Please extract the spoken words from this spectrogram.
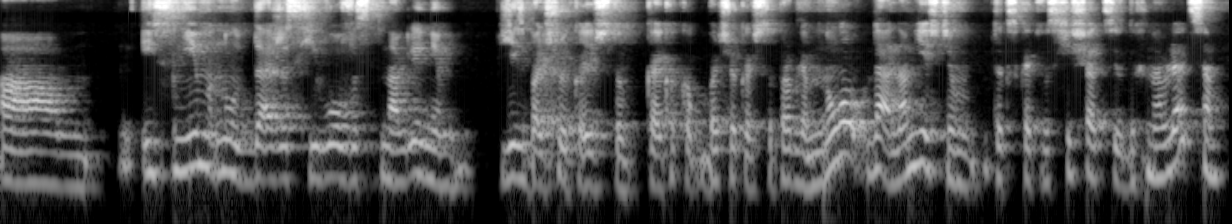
И с ним, ну, даже с его восстановлением есть большое количество, большое количество проблем. Но да, нам есть чем, так сказать, восхищаться и вдохновляться.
